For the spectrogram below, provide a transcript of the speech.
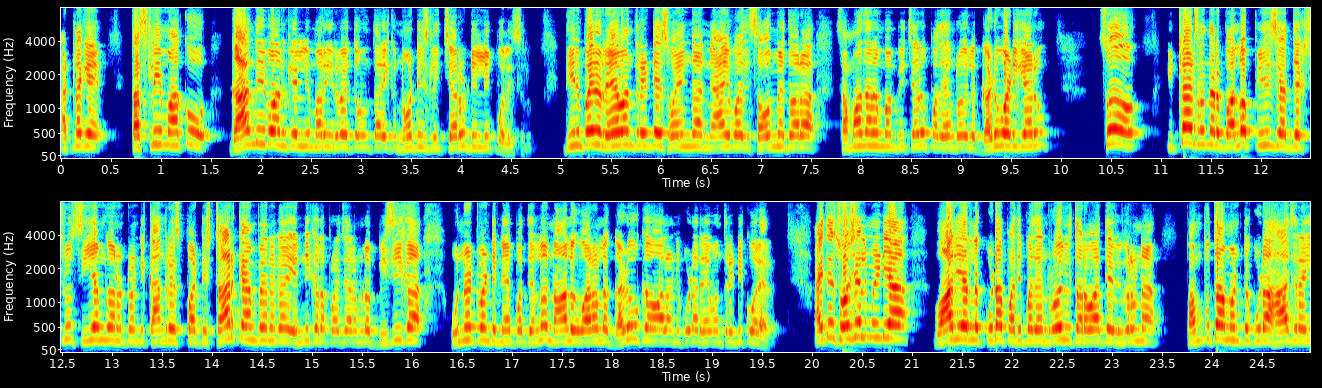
అట్లాగే తస్లీమాకు గాంధీ భవన్కి వెళ్ళి మరి ఇరవై తొమ్మిది తారీఖు నోటీసులు ఇచ్చారు ఢిల్లీ పోలీసులు. దీనిపైన రేవంత్ రెడ్డి స్వయంగా న్యాయవాది సౌమ్య ద్వారా సమాధానం పంపించారు. పదిహేను రోజులు గడువు అడిగారు. సో ఇట్లాంటి సందర్భాల్లో పిసిసి అధ్యక్షుడు సీఎంగా ఉన్నటువంటి కాంగ్రెస్ పార్టీ స్టార్ క్యాంపెయిన్గా ఎన్నికల ప్రచారంలో బిజీగా ఉన్నటువంటి నేపథ్యంలో నాలుగు వారాల్లో గడువు కావాలని కూడా రేవంత్ రెడ్డి కోరారు. అయితే సోషల్ మీడియా వారియర్లకు కూడా పది పదిహేను రోజుల తర్వాతే వివరణ పంపుతామంటూ కూడా హాజరై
